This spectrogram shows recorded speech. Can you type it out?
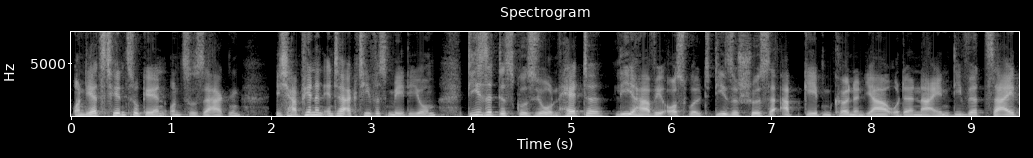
Und jetzt hinzugehen und zu sagen, ich habe hier ein interaktives Medium. Diese Diskussion hätte Lee Harvey Oswald diese Schüsse abgeben können, ja oder nein. Die wird seit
